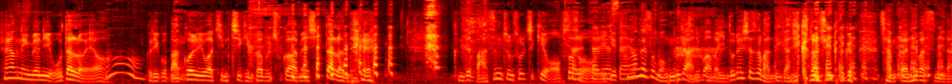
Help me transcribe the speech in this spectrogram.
평양냉면이 5달러예요. 오, 그리고 막걸리와 네. 김치, 김밥을 추가하면 10달러인데 근데 맛은 좀 솔직히 없어서 별, 이게 평양에서 먹는 게 아니고 아마 인도네시아에서 만든 게 아닐까라는 생각을 잠깐 해봤습니다.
